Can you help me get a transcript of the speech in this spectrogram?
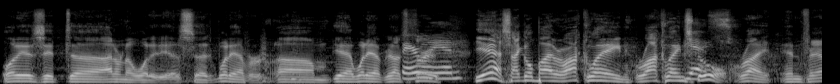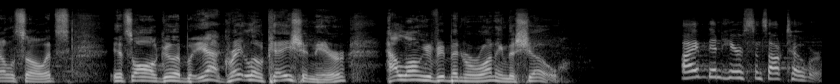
what is it? Uh, I don't know what it is. Uh, whatever. Um, yeah, whatever. Fairland. Yes, I go by Rock Lane, Rock Lane yes. School, right in Fairland. So it's it's all good. But yeah, great location here. How long have you been running the show? I've been here since October.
